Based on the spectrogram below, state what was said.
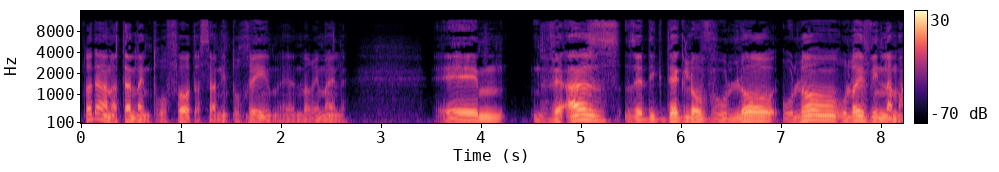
אתה יודע, נתן להם תרופות, עשה ניתוחים, אה, דברים האלה. אמ, ואז זה דגדג לו, והוא לא, הוא לא, הוא לא הבין למה.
